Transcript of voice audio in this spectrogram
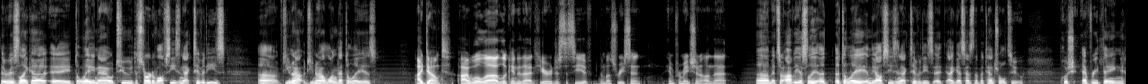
there is like a, a delay now to the start of off-season activities. Uh, do you know how, do you know how long that delay is? I don't. I will uh, look into that here just to see if the most recent information on that. Um, it's obviously a, a delay in the off-season activities. It, I guess has the potential to push everything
